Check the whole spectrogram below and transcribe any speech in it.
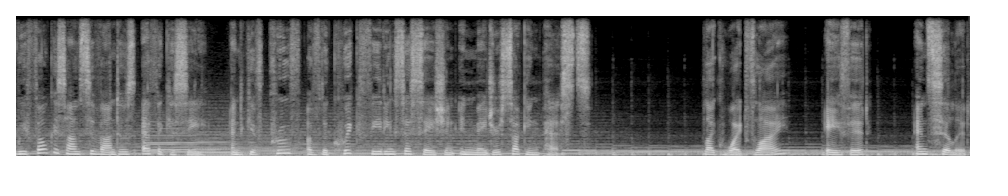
we focus on Sivanto's efficacy and give proof of the quick feeding cessation in major sucking pests, like whitefly, aphid, and psyllid.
